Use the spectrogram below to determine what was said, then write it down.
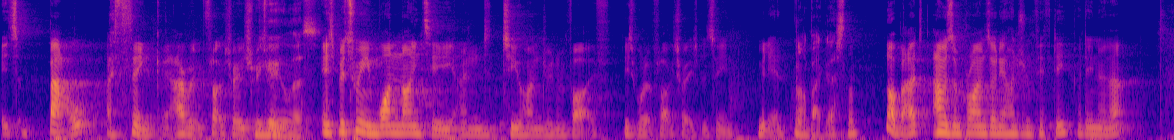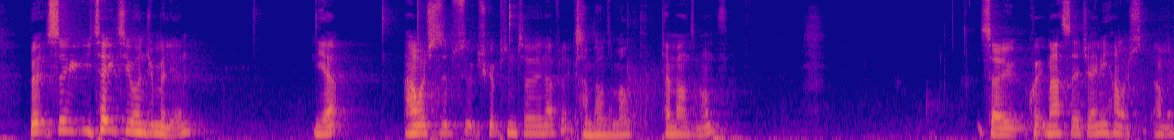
it's about I think it average fluctuates. Should we between, Google this? It's between 190 and 205 is what it fluctuates between million. Not a bad guess then. Not bad. Amazon Prime's only 150. I do know that. But so you take 200 million. Yeah. How much is a subscription to Netflix? Ten pounds a month. Ten pounds a month. So quick maths there, Jamie. How much? How much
